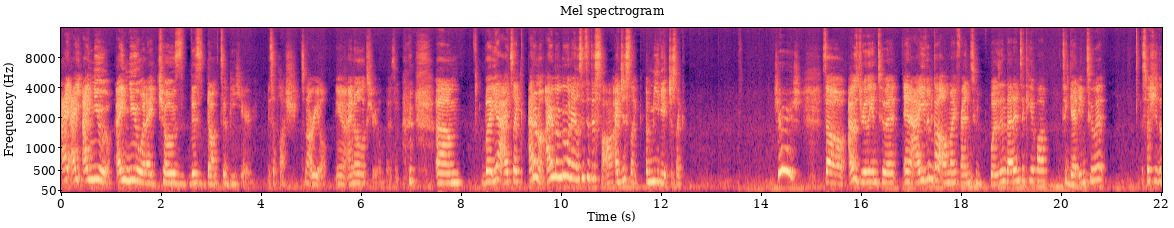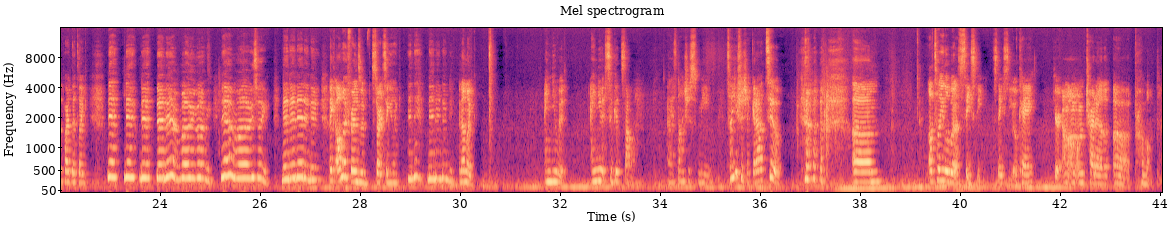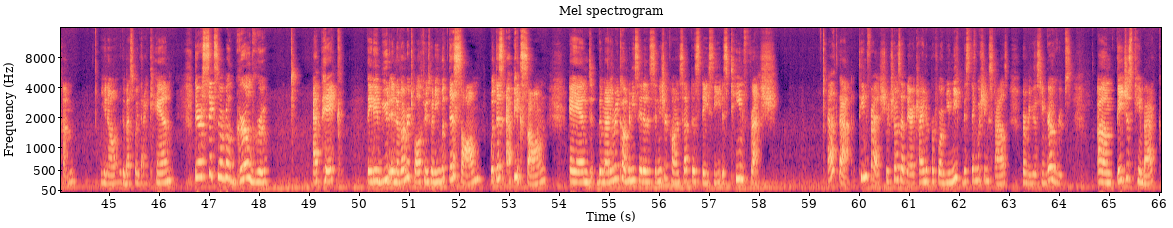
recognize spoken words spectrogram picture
I, I, I knew I knew when I chose this dog to be here. It's a plush. It's not real. Yeah, I know it looks real, but it's not. um, but yeah, it's like I don't know. I remember when I listened to this song, I just like immediate, just like, sheesh. So I was really into it, and I even got all my friends who wasn't that into K-pop to get into it. Especially the part that's like, na na na na na mommy mommy na mommy sorry na na na na na. Like all my friends would start singing like na na na na na na, and I'm like, I knew it, I knew it's a good song, and it's not just me. So you should check it out too. um, I'll tell you a little bit of STAYC. STAYC, okay? Here, I'm, I'm, I'm trying to uh, promote them, you know, the best way that I can. They're a six member girl group, Epic. They debuted in November 12th, 2020 with this song, with this epic song. And the management company stated the signature concept of STAYC is teen fresh. I like that. Teen fresh, which shows that they're trying to perform unique, distinguishing styles from existing girl groups. Um, they just came back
